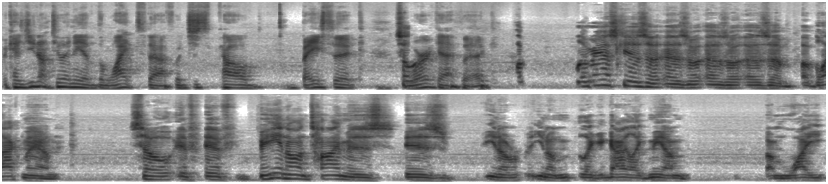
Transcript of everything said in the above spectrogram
because you don't do any of the white stuff, which is called basic so, work ethic. Let me ask you, as a as a as a, as a, a black man, so if if being on time is is you know you know like a guy like me, I'm I'm white,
